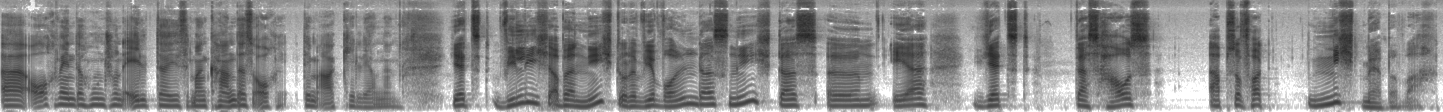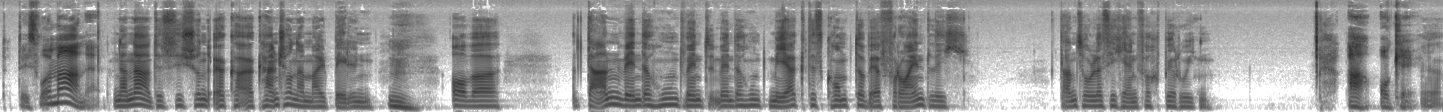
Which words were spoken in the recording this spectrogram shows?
äh, auch wenn der Hund schon älter ist, man kann das auch dem Aki lernen. Jetzt will ich aber nicht oder wir wollen das nicht, dass ähm, er jetzt das Haus ab sofort nicht mehr bewacht. Das wollen wir auch nicht. Nein, nein, das ist schon, er kann, er kann schon einmal bellen. Mhm. Aber dann, wenn der Hund, wenn, wenn der Hund merkt, es kommt da wer freundlich, dann soll er sich einfach beruhigen. Ah, okay. Ja.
